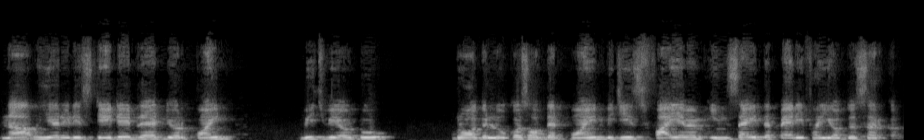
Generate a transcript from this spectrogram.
Now here it is stated that your point which we have to draw the locus of that point which is 5 mm inside the periphery of the circle.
